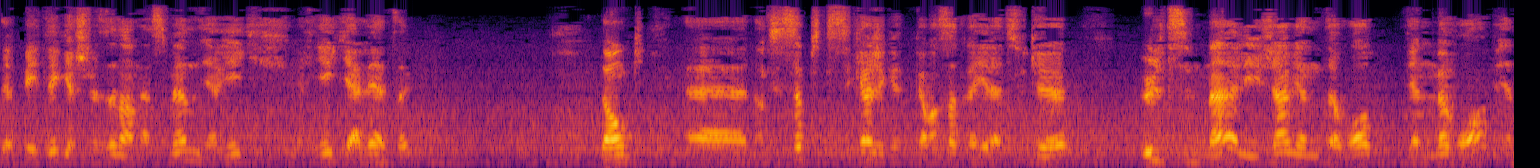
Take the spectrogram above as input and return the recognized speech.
de PT que je faisais dans ma semaine, il n'y a rien qui, rien qui allait, tu sais. Donc, euh, donc c'est ça, c'est quand j'ai commencé à travailler là-dessus que, ultimement, les gens viennent te voir, viennent me voir, viennent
